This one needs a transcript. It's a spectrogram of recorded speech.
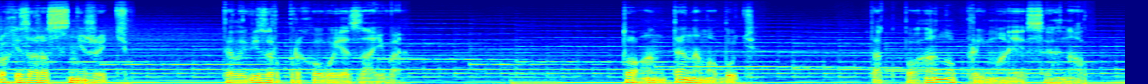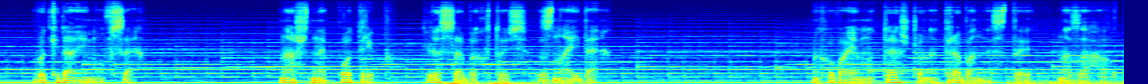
Трохи зараз сніжить. Телевізор приховує зайве. То антена, мабуть, так погано приймає сигнал. Викидаємо все. Наш непотріб для себе хтось знайде. Ми ховаємо те, що не треба нести на загал.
